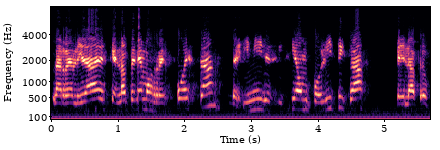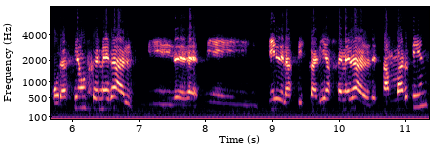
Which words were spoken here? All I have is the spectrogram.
La realidad es que no tenemos respuesta y ni decisión política de la Procuración General ni de, de la Fiscalía General de San Martín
